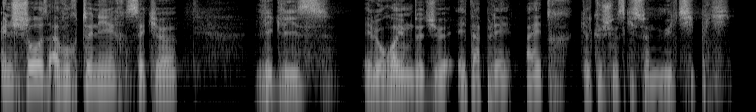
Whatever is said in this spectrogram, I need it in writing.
une chose à vous retenir, c'est que l'Église et le royaume de Dieu est appelé à être quelque chose qui se multiplie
